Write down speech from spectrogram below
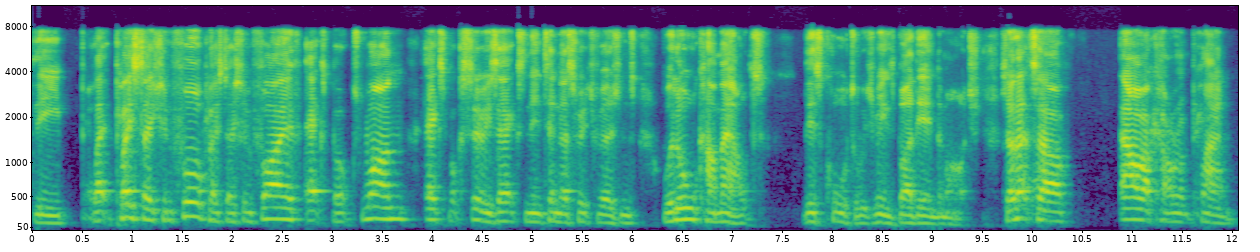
the PlayStation 4, PlayStation 5, Xbox One, Xbox Series X, and Nintendo Switch versions will all come out this quarter, which means by the end of March. So that's our our current plan.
